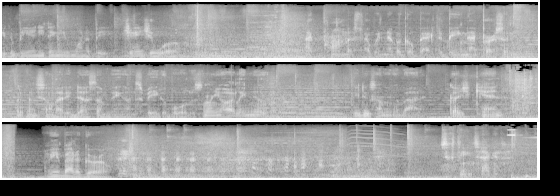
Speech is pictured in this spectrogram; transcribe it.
You can be anything you want to be. Change your world. I promised I would never go back to being that person. But when somebody does something unspeakable to someone you hardly knew, you do something about it. Because you can. I'm here about a girl. 16 seconds.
